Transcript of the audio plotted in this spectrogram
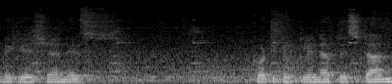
Irrigation is cortical cleanup is done.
